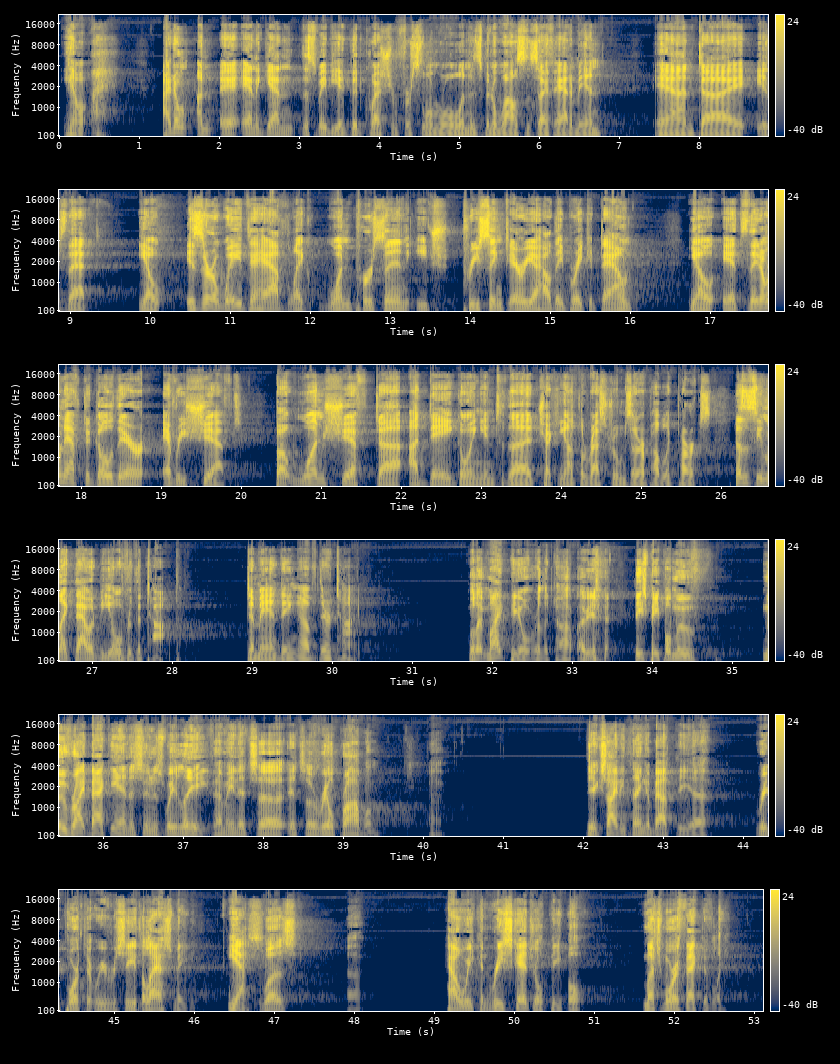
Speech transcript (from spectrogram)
you know, I don't, un- and again, this may be a good question for Sloan Rowland. It's been a while since I've had him in. And, uh, is that, you know, is there a way to have like one person in each precinct area, how they break it down? you know, it's they don't have to go there every shift, but one shift uh, a day going into the checking out the restrooms at our public parks doesn't seem like that would be over the top, demanding of their time. Well, it might be over the top. I mean, these people move move right back in as soon as we leave. I mean, it's a it's a real problem. Uh, the exciting thing about the uh, report that we received the last meeting Yes, was uh, how we can reschedule people much more effectively.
